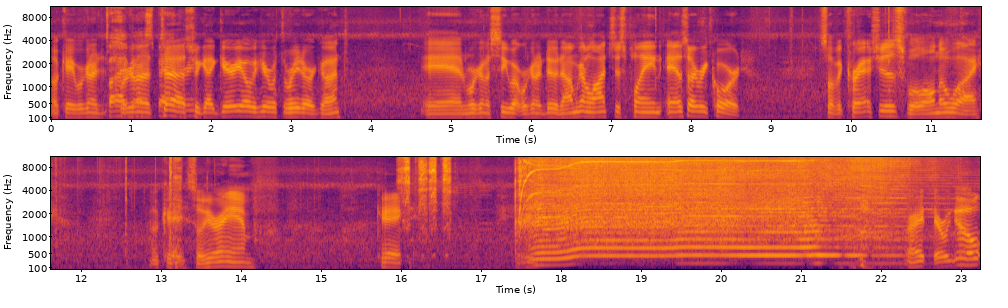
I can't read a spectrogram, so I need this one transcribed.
Okay, we're gonna Five we're gonna test. battery. We got Gary over here with the radar gun, and we're gonna see what we're gonna do. Now I'm gonna launch this plane as I record. So if it crashes, we'll all know why. Okay, so here I am. Okay. All right, there we go.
